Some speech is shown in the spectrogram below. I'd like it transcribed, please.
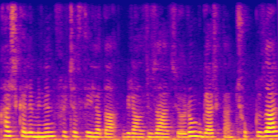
kaş kaleminin fırçasıyla da biraz düzeltiyorum. Bu gerçekten çok güzel.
